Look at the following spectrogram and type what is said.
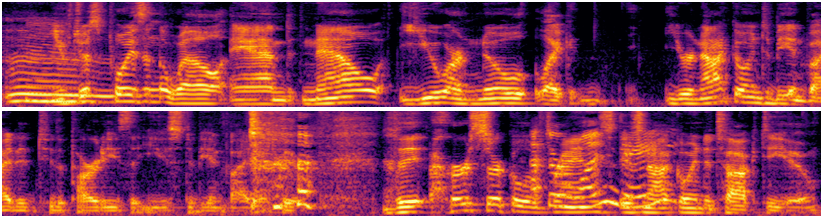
Mm. You've just poisoned the well, and now you are no like you're not going to be invited to the parties that you used to be invited to. the her circle of After friends is not going to talk to you.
